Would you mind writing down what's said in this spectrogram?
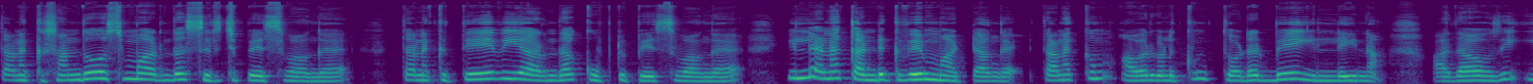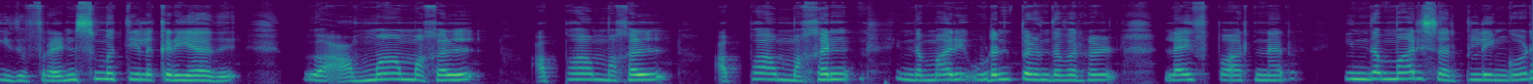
தனக்கு சந்தோஷமாக இருந்தால் சிரித்து பேசுவாங்க. தனக்கு தேவையாக இருந்தால் கூப்பிட்டு பேசுவாங்க. இல்லைன்னா கண்டுக்கவே மாட்டாங்க. தனக்கும் அவர்களுக்கும் தொடர்பே இல்லைன்னா. அதாவது இது ஃப்ரெண்ட்ஸ் மத்தியில் கிடையாது. அம்மா மகள் அப்பா மகள் அப்பா மகன் இந்த மாதிரி உடன் பிறந்தவர்கள் லைஃப் பார்ட்னர் இந்த மாதிரி சர்க்கிளிங்கோட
